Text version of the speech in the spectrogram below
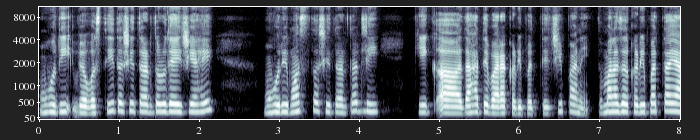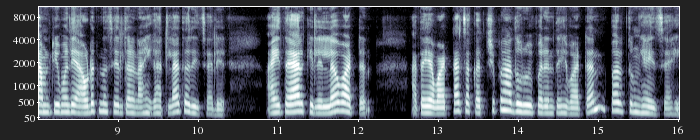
मोहरी व्यवस्थित अशी तडतडू द्यायची आहे. मोहरी मस्त अशी तडतडली की दहा ते बारा कढीपत्त्याची पाने. तुम्हाला जर कढीपत्ता या आमटीमध्ये आवडत नसेल तर नाही घातला तरी चालेल. आणि तयार केलेलं वाटण. आता या वाटणाचा कच्चीपणा दूर होईपर्यंत हे वाटण परतून घ्यायचं आहे.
